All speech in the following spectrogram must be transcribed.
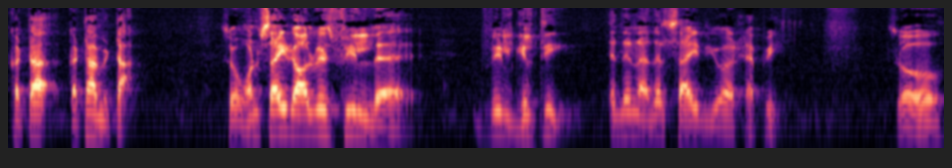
kata, kata mita. So one side always feel uh, feel guilty, and then other side you are happy. So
